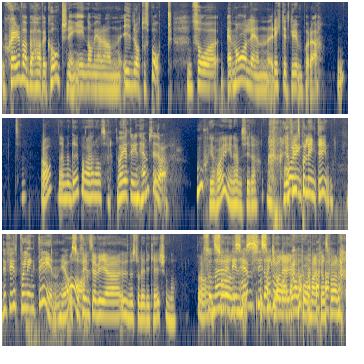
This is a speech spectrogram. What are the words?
själva behöver coachning inom er idrott och sport så är Malin riktigt grym på det. Ja, nej, men det är bara att höra av sig. Vad heter din hemsida då? Uh, jag har ingen hemsida. Jag Har finns in- på LinkedIn. Det finns på LinkedIn, ja. Och så finns jag via Unestål Education. Då. Ja, Så när är din så, hemsida Så, så klar? dålig är jag på att marknadsföra.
